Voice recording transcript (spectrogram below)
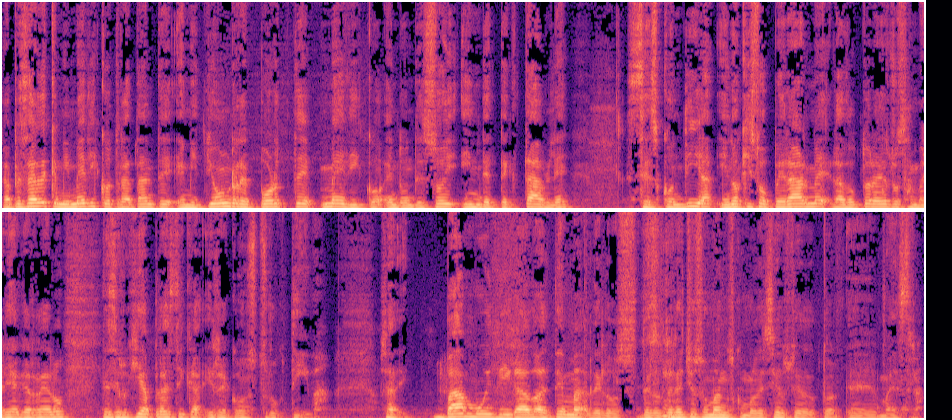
A pesar de que mi médico tratante emitió un reporte médico en donde soy indetectable, se escondía y no quiso operarme. La doctora es Rosa María Guerrero, de cirugía plástica y reconstructiva. O sea, va muy ligado al tema de los, de los Sí. derechos humanos, como decía usted, doctor, eh, maestra.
